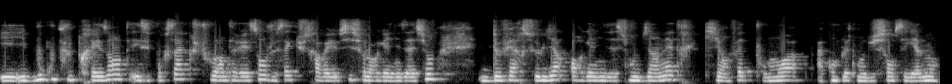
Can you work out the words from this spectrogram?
est, beaucoup plus présente et c'est pour ça que je trouve intéressant, je sais que tu travailles aussi sur l'organisation, de faire ce lien organisation bien-être qui en fait pour moi a complètement du sens également.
